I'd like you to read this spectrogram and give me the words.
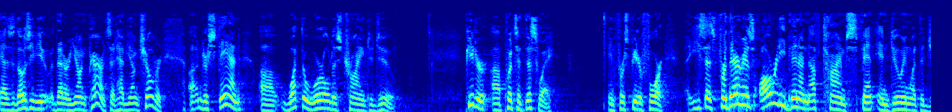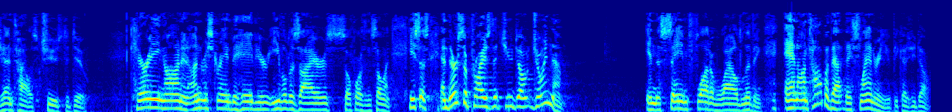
as those of you that are young parents that have young children, understand uh, what the world is trying to do. Peter uh, puts it this way in 1 Peter 4 he says, For there has already been enough time spent in doing what the Gentiles choose to do. Carrying on an unrestrained behavior, evil desires, so forth and so on. He says, and they're surprised that you don't join them in the same flood of wild living. And on top of that, they slander you because you don't.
